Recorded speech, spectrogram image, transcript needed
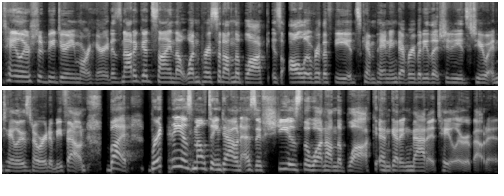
Taylor should be doing more here. It is not a good sign that one person on the block is all over the feeds campaigning to everybody that she needs to, and Taylor's nowhere to be found. But Brittany is melting down as if she is the one on the block and getting mad at Taylor about it.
